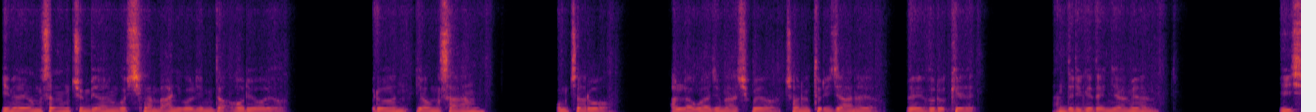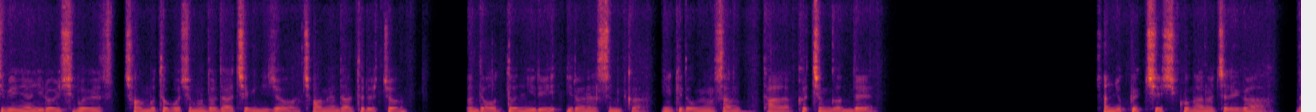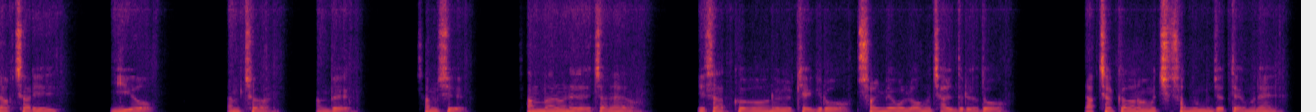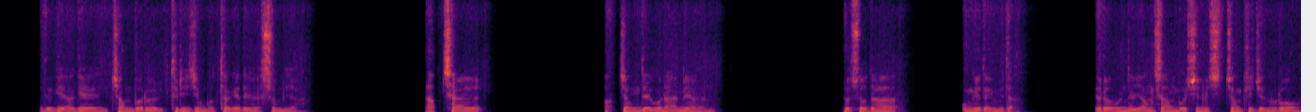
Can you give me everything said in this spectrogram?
임야 영상 준비하는 거 시간 많이 걸립니다. 어려워요. 그런 영상 공짜로 달라고 하지 마시고요. 저는 드리지 않아요. 왜 그렇게 안 드리게 됐냐면 22년 1월 15일 처음부터 보신 분들 다 증인이죠. 처음엔 다 드렸죠. 그런데 어떤 일이 일어났습니까? 인기 동영상 다 그친 건데 1679만 원짜리가 낙찰이 2억 3,333만 원에 됐잖아요. 이 사건을 계기로 설명을 너무 잘 드려도 낙찰가가 너무 치솟는 문제 때문에 부득이하게 정보를 드리지 못하게 되었습니다. 낙찰 확정되고 나면 교소 다 공개됩니다. 여러분들 영상 보시는 시점 기준으로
